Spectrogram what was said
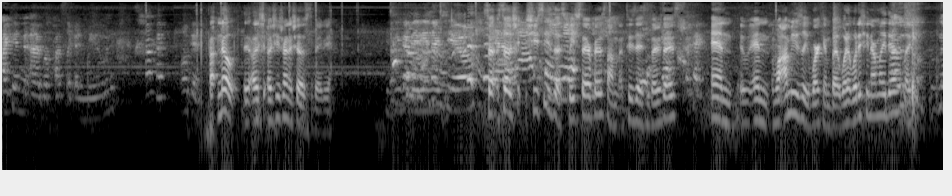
I can uh, request like a noon. Okay. Good. Uh, no, oh, oh, she's trying to show us the baby. You got baby in there too. So so she, she sees a speech therapist on Tuesdays and Thursdays. Okay. And and well, I'm usually working, but what, what does she normally do? Like, she'll, no,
